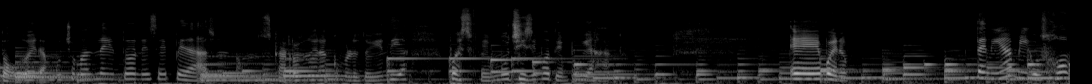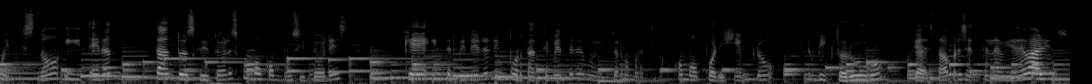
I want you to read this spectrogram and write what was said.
todo era mucho más lento en ese pedazo, digamos, los carros no eran como los de hoy en día, pues fue muchísimo tiempo viajando. Eh, bueno, tenía amigos jóvenes, ¿no? Y eran tanto escritores como compositores que intervinieron importantemente en el movimiento romántico, como por ejemplo Víctor Hugo, que ha estado presente en la vida de varios,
